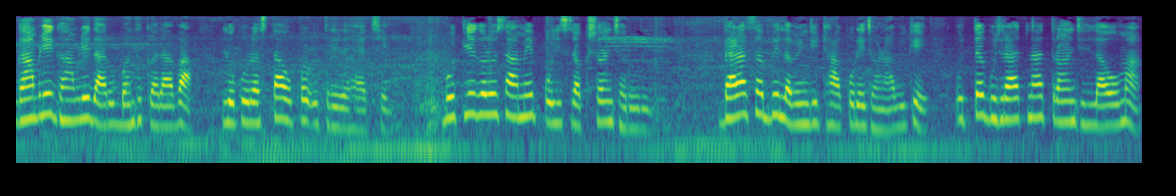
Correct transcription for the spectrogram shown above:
ગામડે ગામડે દારૂ બંધ કરાવવા લોકો રસ્તા ઉપર ઉતરી રહ્યા છે. બુટલેગરો સામે પોલીસ રક્ષણ જરૂરી. ધારાસભ્ય લવિંગજી ઠાકોરે જણાવ્યું કે, ઉત્તર ગુજરાતના ત્રણ જિલ્લાઓમાં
